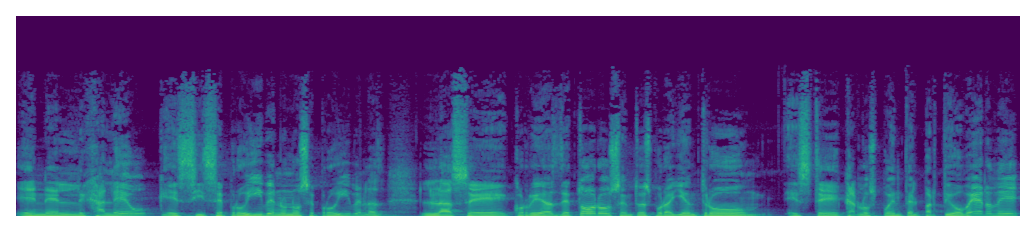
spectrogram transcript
en el jaleo, que si se prohíben o no se prohíben las, las eh, corridas de toros. Entonces por ahí entró este Carlos Puente, el Partido Verde.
